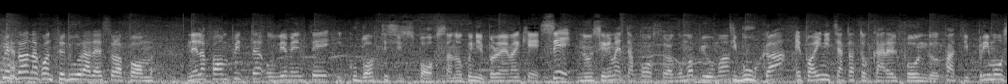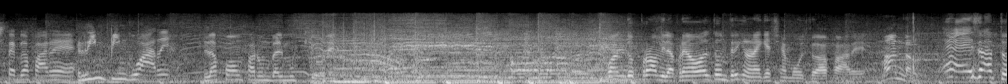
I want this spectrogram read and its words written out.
Madonna quanto è dura adesso la foam nella foam pit ovviamente i cubotti si spostano Quindi il problema è che se non si rimette a posto la gomma piuma Si buca e poi iniziate a toccare il fondo. Infatti il primo step da fare è rimpinguare la foam Fare un bel mucchione quando provi la prima volta un trick non è che c'è molto da fare Mandalo. Eh esatto,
